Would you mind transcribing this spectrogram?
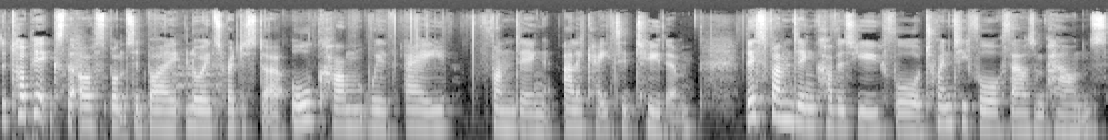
The topics that are sponsored by Lloyd's Register all come with a funding allocated to them. This funding covers you for £24,000.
